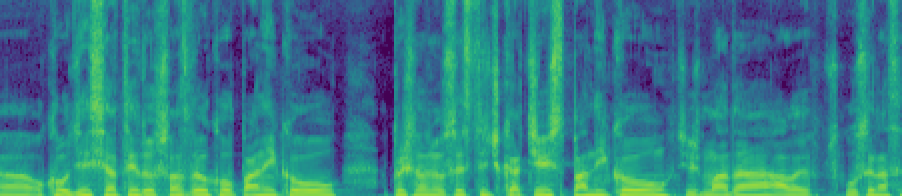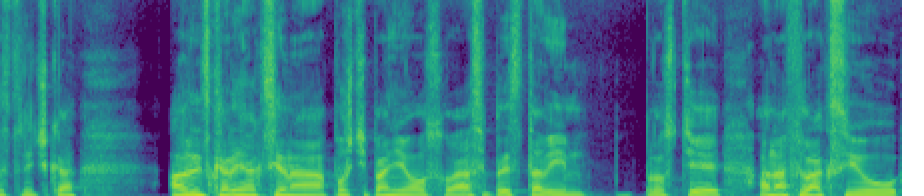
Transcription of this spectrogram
okolo 10. došla s veľkou panikou a prišla z ňou sestrička tiež s panikou, tiež mladá, ale skúsená sestrička. Alergická reakcia na poštípanie osov. Ja si predstavím proste anafilaxiu,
